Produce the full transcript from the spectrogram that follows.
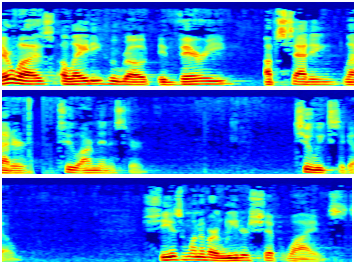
There was a lady who wrote a very upsetting letter to our minister two weeks ago. She is one of our leadership wives.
